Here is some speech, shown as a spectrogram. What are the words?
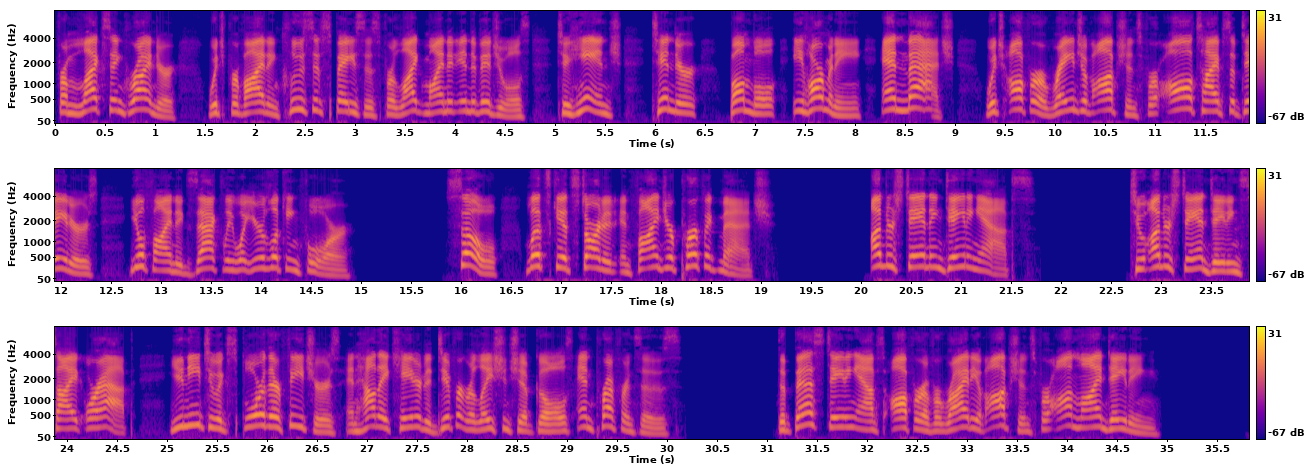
From Lex and Grindr, which provide inclusive spaces for like-minded individuals, to Hinge, Tinder, Bumble, eHarmony, and Match, which offer a range of options for all types of daters, you'll find exactly what you're looking for. So, let's get started and find your perfect match. Understanding dating apps. To understand dating site or app, you need to explore their features and how they cater to different relationship goals and preferences. The best dating apps offer a variety of options for online dating.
